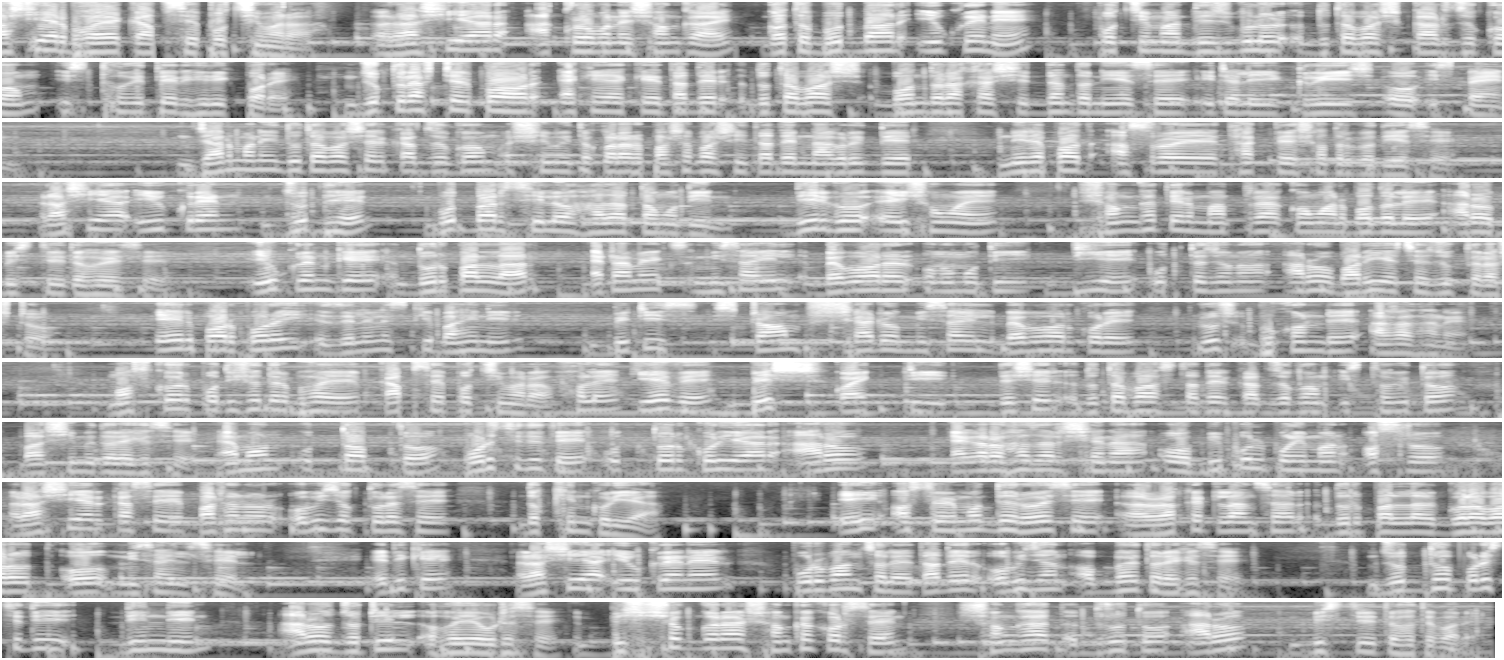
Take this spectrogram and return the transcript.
রাশিয়ার ভয়ে কাঁপছে পশ্চিমারা। রাশিয়ার আক্রমণের সংখ্যায় গত বুধবার ইউক্রেনে পশ্চিমা দেশগুলোর দূতাবাস কার্যক্রম স্থগিতের হিড়িক পড়ে। যুক্তরাষ্ট্রের পর একে একে তাদের দূতাবাস বন্ধ রাখার সিদ্ধান্ত নিয়েছে ইটালি, গ্রিস ও স্পেন। জার্মানি দূতাবাসের কার্যক্রম সীমিত করার পাশাপাশি তাদের নাগরিকদের নিরাপদ আশ্রয়ে থাকতে সতর্ক দিয়েছে। রাশিয়া ইউক্রেন যুদ্ধের বুধবার ছিল হাজারতম দিন। দীর্ঘ এই সময়ে সংঘাতের মাত্রা কমার বদলে আরও বিস্তৃত হয়েছে। ইউক্রেনকে দূরপাল্লার অ্যাটামিক্স মিসাইল ব্যবহারের অনুমতি দিয়ে উত্তেজনা আরও বাড়িয়েছে যুক্তরাষ্ট্র। এর পরপরই জেলেনস্কি বাহিনীর ব্রিটিশ স্টাম্প শ্যাডো মিসাইল ব্যবহার করে রুশ ভূখণ্ডে আঘাত হানে। মস্কোর প্রতিশোধের ভয়ে কাঁপছে পশ্চিমারা, ফলে কিয়েভে বেশ কয়েকটি দেশের দূতাবাস তাদের কার্যক্রম স্থগিত বা সীমিত রেখেছে। এমন উত্তপ্ত পরিস্থিতিতে উত্তর কোরিয়ার আরও এগারো হাজার সেনা ও বিপুল পরিমাণ অস্ত্র রাশিয়ার কাছে পাঠানোর অভিযোগ তুলেছে দক্ষিণ কোরিয়া। এই অস্ত্রের মধ্যে রয়েছে রকেট লঞ্চার, দূরপাল্লার গোলাবারুদ ও মিসাইল সেল। এদিকে রাশিয়া ইউক্রেনের পূর্বাঞ্চলে তাদের অভিযান অব্যাহত রেখেছে। যুদ্ধ পরিস্থিতি দিন দিন আরও জটিল হয়ে উঠেছে। বিশেষজ্ঞরা শঙ্কা করছেন, সংঘাত দ্রুত আরও বিস্তৃত হতে পারে।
